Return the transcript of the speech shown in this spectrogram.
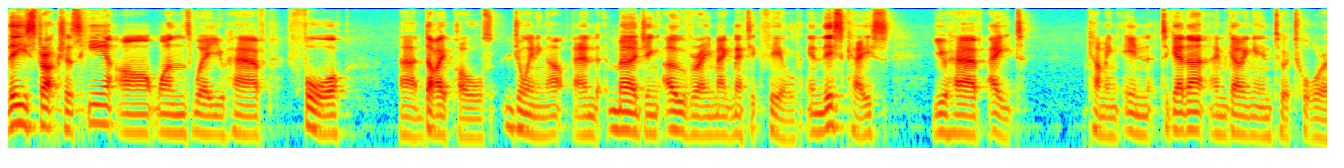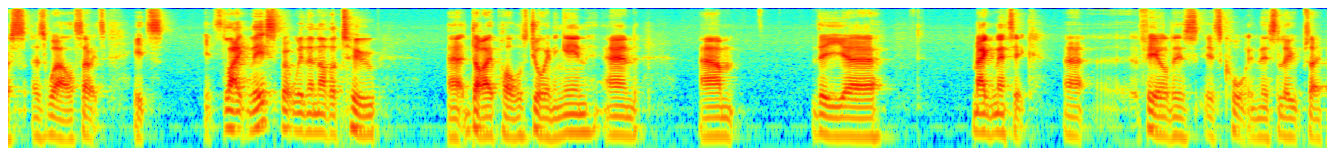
these structures here are ones where you have four uh, dipoles joining up and merging over a magnetic field. In this case, you have eight coming in together and going into a torus as well. So it's it's it's like this, but with another two uh, dipoles joining in, and um, the uh, magnetic uh, field is is caught in this loop. So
